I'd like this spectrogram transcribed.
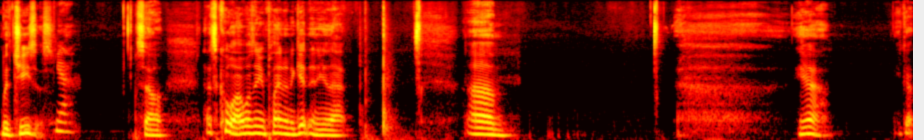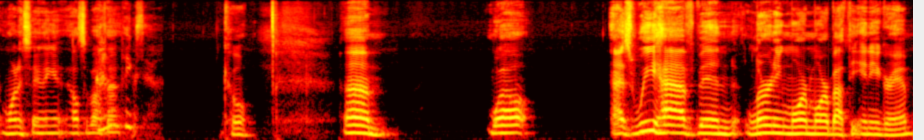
with Jesus. Yeah. So that's cool. I wasn't even planning to get any of that. Um, yeah. You got, want to say anything else about that? I don't think so. Cool. Um, well, as we have been learning more and more about the Enneagram,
